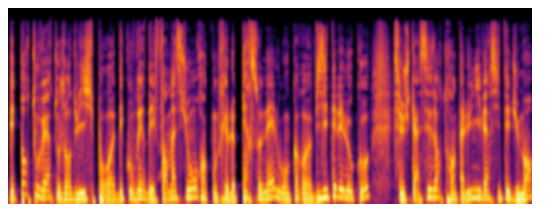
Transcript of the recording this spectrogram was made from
Des portes ouvertes aujourd'hui pour découvrir des formations, rencontrer le personnel ou encore visiter les locaux. C'est jusqu'à 16h30 à l'université du Mans.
